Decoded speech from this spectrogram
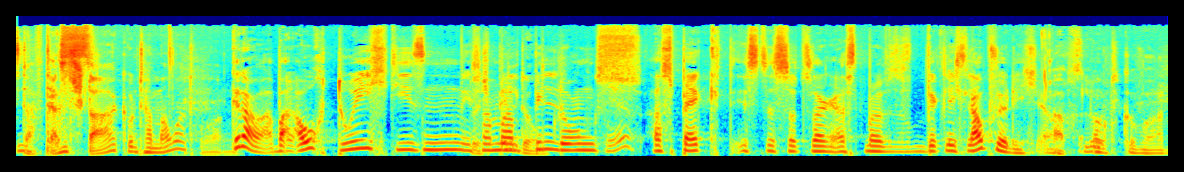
Ist da ganz stark untermauert worden. genau, aber auch durch diesen, ich Durch sag mal, Bildung. Bildungsaspekt ist es sozusagen erstmal wirklich glaubwürdig auch, Absolut. auch geworden.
